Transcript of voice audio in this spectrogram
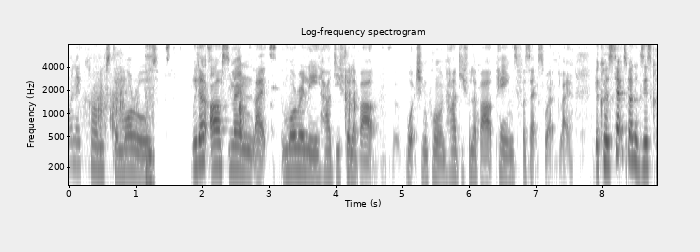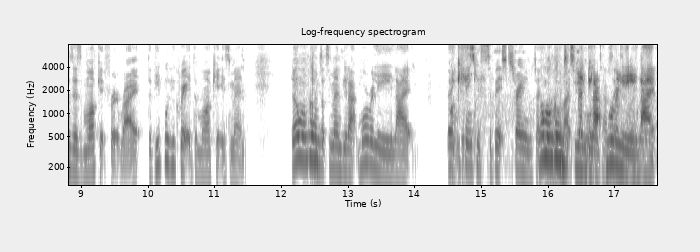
when it comes to morals, we don't ask men like morally, how do you feel about watching porn? How do you feel about paying for sex work? Like because sex work exists because there's a market for it, right? The people who created the market is men. No one comes up to men and be like, morally, like, don't you think it's a bit strange? That No one you're, comes like, to men and be like, morally, like,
